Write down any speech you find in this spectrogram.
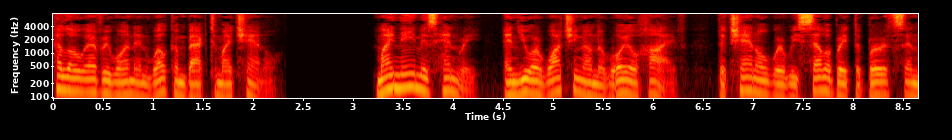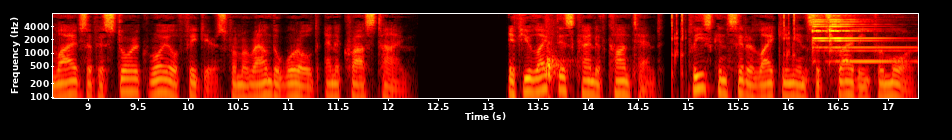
Hello everyone and welcome back to my channel. My name is Henry, and you are watching on the Royal Hive, the channel where we celebrate the births and lives of historic royal figures from around the world and across time. If you like this kind of content, please consider liking and subscribing for more.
